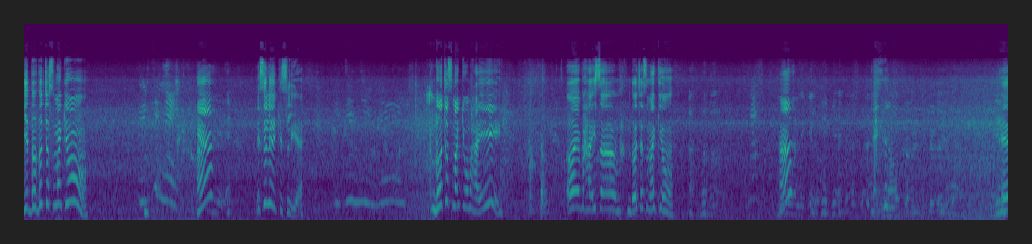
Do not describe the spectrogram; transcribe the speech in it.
ये है दो दो चश्मा क्यों? हैं? इसीलिए किस लिए? दो चश्मा क्यों भाई? ओए भाई साहब दो चश्मा क्यों? हाँ? ए,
